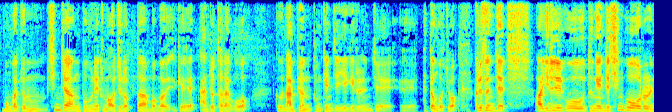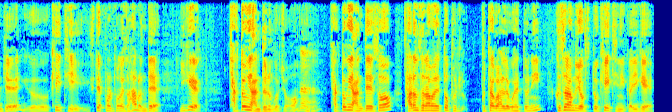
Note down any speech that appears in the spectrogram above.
뭔가 좀 심장 부분에 좀 어지럽다, 뭔가 이렇게 안 좋다라고 그 남편 분께 이제 얘기를 이제 예, 했던 거죠. 그래서 이제 아 119 등에 이제 신고를 이제 그 KT 휴대폰을 통해서 하는데 이게 작동이 안 되는 거죠. 네. 작동이 안 돼서 다른 사람한테 또 부, 부탁을 하려고 했더니 그 사람도 역시 또 KT니까 이게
